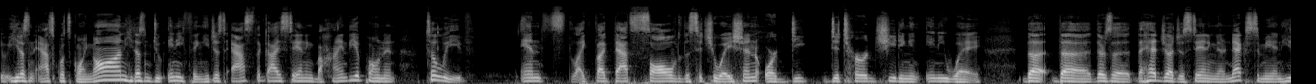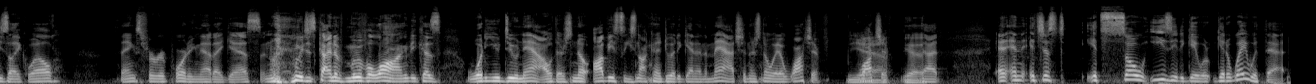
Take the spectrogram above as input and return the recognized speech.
he doesn't ask what's going on. He doesn't do anything. He just asks the guy standing behind the opponent to leave. And it's like like that's solved the situation or de- deterred cheating in any way. The the there's a the head judge is standing there next to me and he's like, "Well, thanks for reporting that, I guess. And we just kind of move along because what do you do now? There's no obviously he's not going to do it again in the match, and there's no way to watch it. Watch it. Yeah. That, and, and it's just it's so easy to get get away with that.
